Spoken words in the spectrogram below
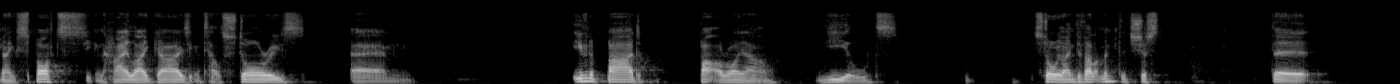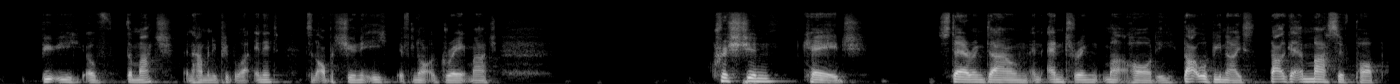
nice spots. You can highlight guys, you can tell stories. Um, even a bad battle royale yields storyline development. It's just the beauty of the match and how many people are in it. It's an opportunity, if not a great match. Christian Cage staring down and entering Matt Hardy. That would be nice. That'll get a massive pop.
